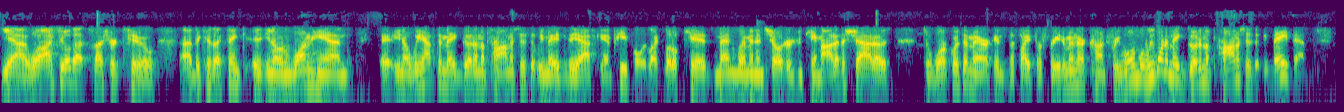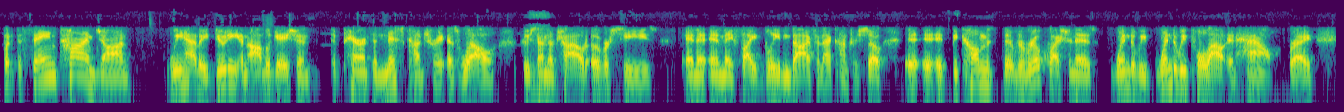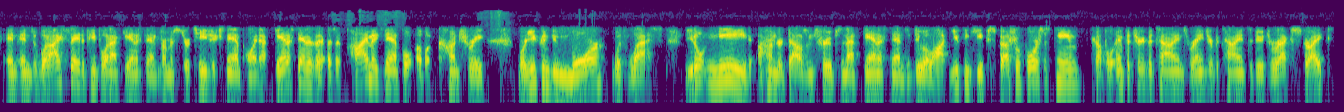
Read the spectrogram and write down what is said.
Yeah, well, I feel that pressure too uh, because I think, you know, on one hand, uh, Uh, you know, we have to make good on the promises that we made to the Afghan people, like little kids, men, women, and children who came out of the shadows to work with Americans to fight for freedom in their country. Well, we want to make good on the promises that we made them. But at the same time, John, we have a duty and obligation to parents in this country as well who send their child overseas and and they fight, bleed, and die for that country. So it, it becomes the, the real question is when do we when do we pull out and how, right? And and what I say to people in Afghanistan from a strategic standpoint, Afghanistan is a, is a prime example of a country where you can do more with less. You don't need 100,000 troops in Afghanistan to do a lot. You can keep special forces team, couple infantry battalions, ranger battalions to do direct strikes,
